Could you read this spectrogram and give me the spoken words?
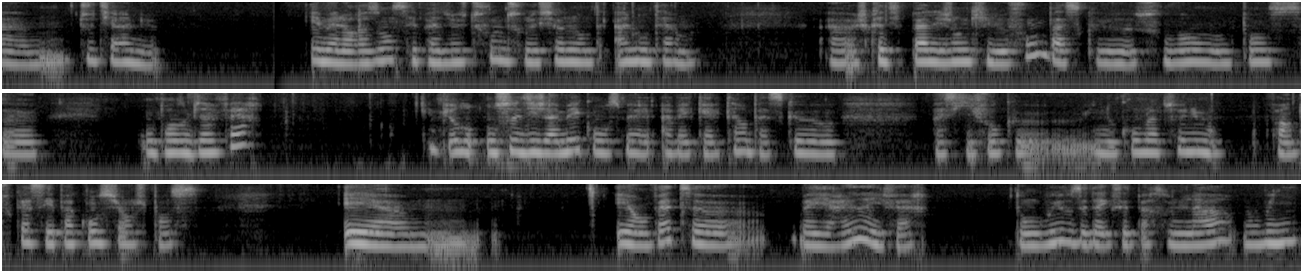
euh, tout ira mieux. Et malheureusement, c'est pas du tout une solution à long terme. Je critique pas les gens qui le font parce que souvent on pense, on pense bien faire. Et puis on, se dit jamais qu'on se met avec quelqu'un parce que parce qu'il faut qu'il nous comble absolument. Enfin, en tout cas, c'est pas conscient, je pense. Et, et en fait, il bah, n'y a rien à y faire. Donc oui, vous êtes avec cette personne-là. Oui,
